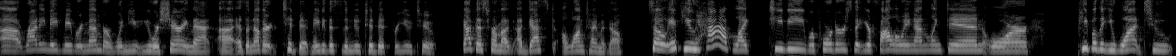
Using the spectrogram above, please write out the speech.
uh, Ronny made me remember when you you were sharing that uh, as another tidbit, maybe this is a new tidbit for you too got this from a, a guest a long time ago. So if you have like TV reporters that you're following on LinkedIn or people that you want to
